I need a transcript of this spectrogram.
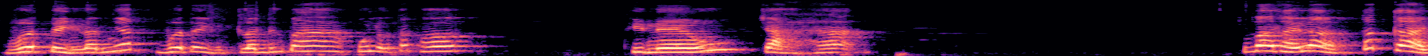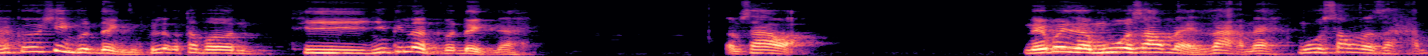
Vượt đỉnh lần nhất, vượt đỉnh lần thứ ba, khối lượng thấp hơn. Thì nếu chẳng hạn, chúng ta thấy là tất cả những quá trình vượt đỉnh, khối lượng thấp hơn, thì những cái lần vượt đỉnh này, làm sao ạ? Nếu bây giờ mua xong này giảm này mua xong là giảm.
